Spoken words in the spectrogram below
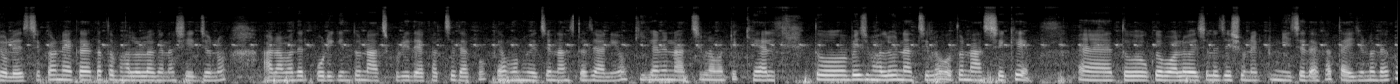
চলে এসছে। কারণ একা একা তো ভালো লাগে না সেই জন্য। আর আমাদের পরি কিন্তু নাচ করি দেখাচ্ছে। দেখো কেমন হয়েছে নাচটা, জানিও। কী গানে নাচছিল আমার ঠিক খেয়াল তো বেশ ভালোই নাচছিল। ও তো নাচ শেখে। তো ওকে বলা হয়েছিল যে, শুনে, একটু নিচে দেখা। তাই জন্য দেখো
